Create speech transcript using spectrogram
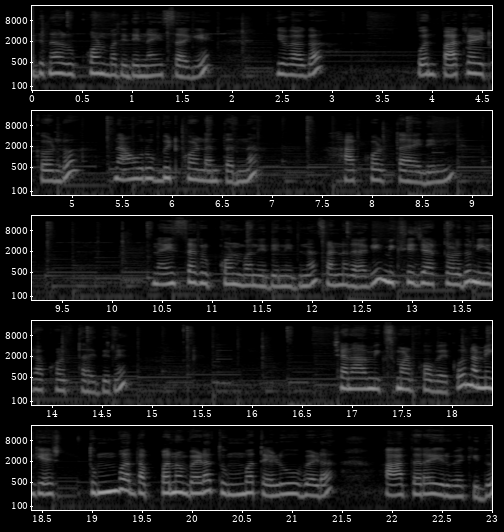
ಇದನ್ನು ರುಬ್ಕೊಂಡು ಬಂದಿದ್ದೀನಿ ನೈಸಾಗಿ ಇವಾಗ ಒಂದು ಪಾತ್ರೆ ಇಟ್ಕೊಂಡು ನಾವು ರುಬ್ಬಿಟ್ಕೊಂಡಂಥದ್ದನ್ನ ಹಾಕ್ಕೊಳ್ತಾ ಇದ್ದೀನಿ. ನೈಸಾಗಿ ರುಬ್ಕೊಂಡು ಬಂದಿದ್ದೀನಿ ಇದನ್ನು. ಸಣ್ಣದಾಗಿ ಮಿಕ್ಸಿ ಜಾರ್ ತೊಳೆದು ನೀರು ಹಾಕ್ಕೊಳ್ತಾ ಇದ್ದೀನಿ. ಚೆನ್ನಾಗಿ ಮಿಕ್ಸ್ ಮಾಡ್ಕೋಬೇಕು. ನಮಗೆ ಎಷ್ಟು ತುಂಬ ದಪ್ಪನೂ ಬೇಡ, ತುಂಬ ತೆಳುವು ಬೇಡ. ಆ ಥರ ಇರಬೇಕಿದು.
